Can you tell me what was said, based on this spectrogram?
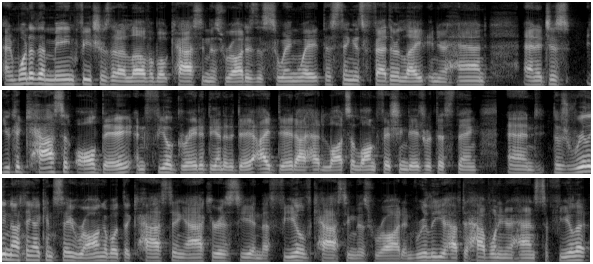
And one of the main features that I love about casting this rod is the swing weight. This thing is feather light in your hand and it just, you could cast it all day and feel great at the end of the day. I did. I had lots of long fishing days with this thing and there's really nothing I can say wrong about the casting accuracy and the feel of casting this rod. And really you have to have one in your hands to feel it,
